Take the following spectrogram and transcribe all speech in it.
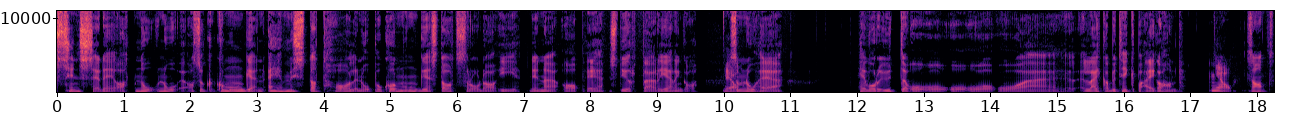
syns jeg det at nå, nå Altså, hvor mange Jeg har mista tallet nå på hvor mange statsråder i denne Ap-styrte regjeringa Ja. som nå har har vært ute og, og, og, og, eh, leika butikk på egen hand. Ja. Sant?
